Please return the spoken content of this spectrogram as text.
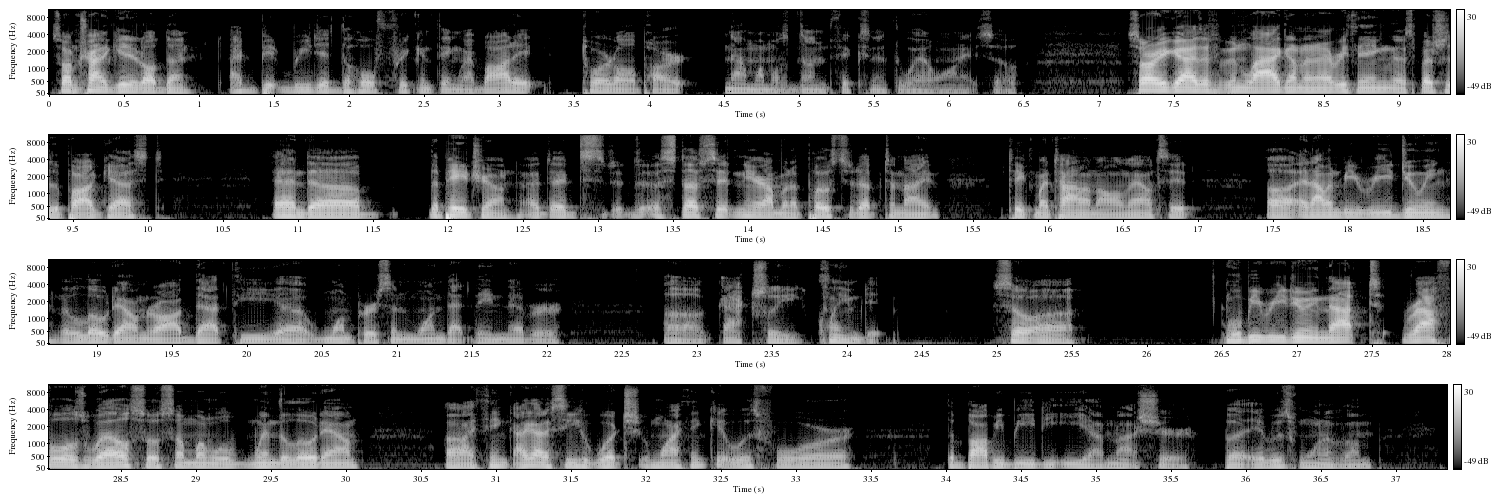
so I'm trying to get it all done. I b- redid the whole freaking thing. I bought it, tore it all apart. Now I'm almost done fixing it the way I want it. So sorry guys if I've been lagging on everything, especially the podcast. And uh, the Patreon. It's stuff sitting here. I'm going to post it up tonight. Take my time and I'll announce it. Uh, and I'm going to be redoing the lowdown rod that the uh, one person won that they never uh, actually claimed it. So uh, we'll be redoing that raffle as well. So someone will win the lowdown. Uh, I think I got to see which one. I think it was for the Bobby BDE. I'm not sure, but it was one of them.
